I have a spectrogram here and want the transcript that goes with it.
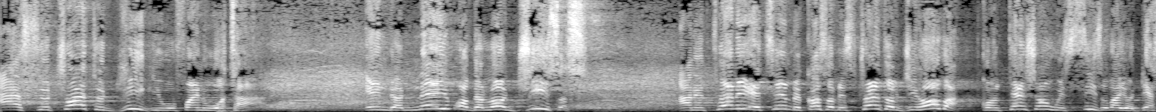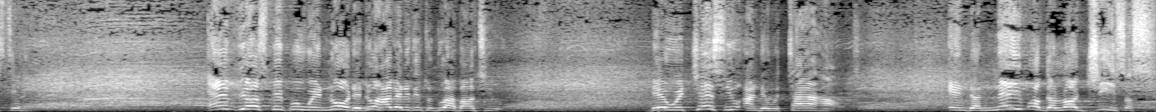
As you try to dig, you will find water. In the name of the Lord Jesus. And in 2018, because of the strength of Jehovah, contention will cease over your destiny. Envious people will know they don't have anything to do about you. They will chase you and they will tire out. In the name of the Lord Jesus.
